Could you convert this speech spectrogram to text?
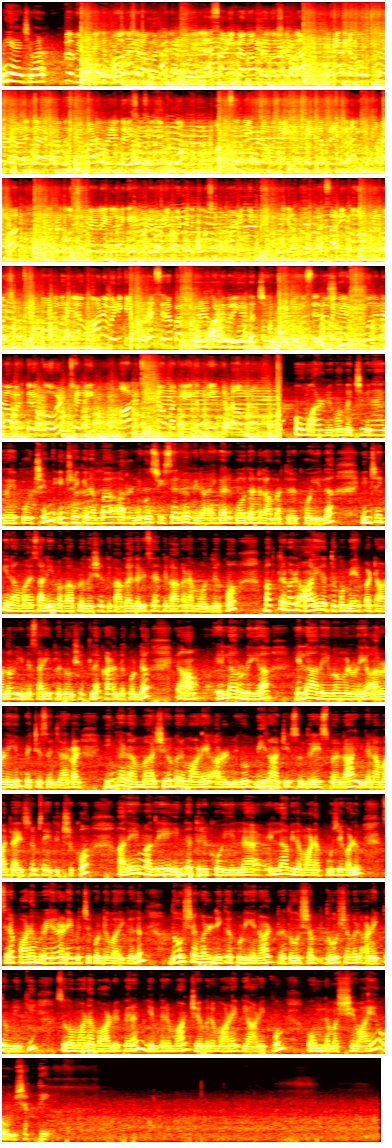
மணி ஆயிடுச்சு கோதண்டராமர் சனி மகா பிரதோஷத்தில் நம்ம உற்சவருடைய அலங்காரத்தை நம்ம சிறப்பான முறையில் தரிசனம் செய்துட்டு இருக்கோம் மூணு சொத்து இப்போ நம்ம தரிசனம் செய்த பிறகு இப்போ நம்ம இந்த பிரதோஷ வேலையில் இறைவனை வழிபட்டு தோஷங்கள் அனைத்தும் நீக்கக்கூடிய ஒரு சனி மகா பிரதோஷம் சிறப்பான முறையில் வான வேடிக்கைகளோட சிறப்பாக கொண்டாடப்பட்டு வருகிறது. செல்வ விநாயகர் கோதண்டராமர் திருக்கோவில் சென்னை ஆறு அருள்மிகு வெற்றி விநாயகரை போற்றி இன்றைக்கு நம்ம அருள்மிகு ஸ்ரீ செல்வ விநாயகர் கோதண்டராமர் திருக்கோயிலில் இன்றைக்கு நாம் சனி மகா பிரதோஷத்துக்காக தரிசனத்துக்காக நம்ம வந்திருக்கோம். பக்தர்கள் ஆயிரத்துக்கும் மேற்பட்டானோர் இந்த சனி பிரதோஷத்தில் கலந்து கொண்டு எல்லாருடைய எல்லா தெய்வங்களுடைய அருளையும் பெற்று சென்றார்கள் இங்கே நம்ம சிவபெருமானை அருள்மிகு மீனாட்சி சுந்தரேஸ்வரராக இங்கே நம்ம தரிசனம் செய்துட்ருக்கோம். அதே மாதிரி இந்த திருக்கோயிலில் எல்லா விதமான பூஜைகளும் சிறப்பான முறையில் நடைபெற்று கொண்டு வருகிறது. தோஷங்கள் நீக்கக்கூடிய நாள் பிரதோஷம். தோஷங்கள் அனைத்தும் நீக்கி சுகமான வாழ்வு பெறும். எம்பெருமான் செபெருமானை தியானிப்போம். ஓம் நம சிவாய ஓம் சக்தி.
